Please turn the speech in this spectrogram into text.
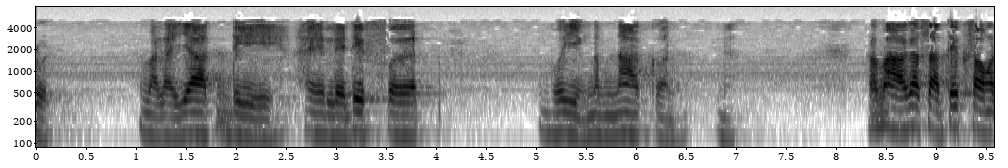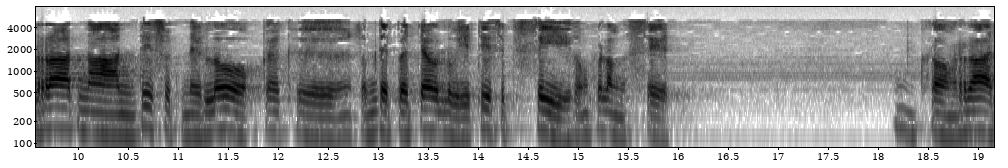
รุษ มารยาทดีให้เลดี้เฟิร์สผู้หญิงนำหน้าก่อนพระมหากษัตริย์ที่ครองราชนานที่สุดในโลกก็คือ สมเด็จพระเจ้าหลุยที่สิบสี่ของฝรั่งเศส ครองราช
